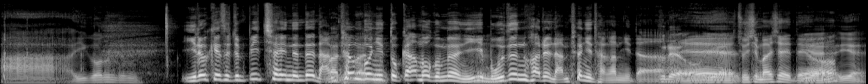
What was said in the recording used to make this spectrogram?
아 이거는 좀. 이렇게 해서 좀 삐쳐 있는데 남편분이 맞아. 또 까먹으면 이게 모든 화를 남편이 당합니다. 그래요. 예, 예. 조심하셔야 돼요. 예, 예.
